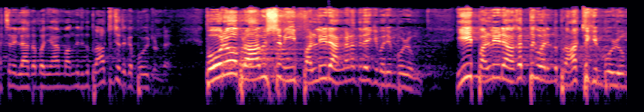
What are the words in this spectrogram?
അച്ഛനില്ലാത്തപ്പോൾ ഞാൻ വന്നിരുന്ന് പ്രാർത്ഥിച്ചിട്ടൊക്കെ പോയിട്ടുണ്ട്. അപ്പോൾ ഓരോ പ്രാവശ്യം ഈ പള്ളിയുടെ അങ്കണത്തിലേക്ക് വരുമ്പോഴും ഈ പള്ളിയുടെ അകത്ത് വരുന്ന് പ്രാർത്ഥിക്കുമ്പോഴും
